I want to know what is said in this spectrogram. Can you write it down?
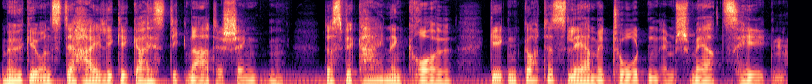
Möge uns der Heilige Geist die Gnade schenken, dass wir keinen Groll gegen Gottes Lehrmethoden im Schmerz hegen.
